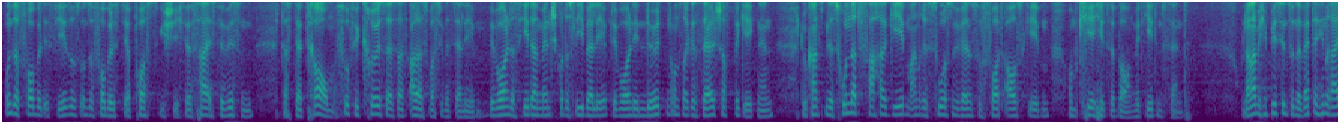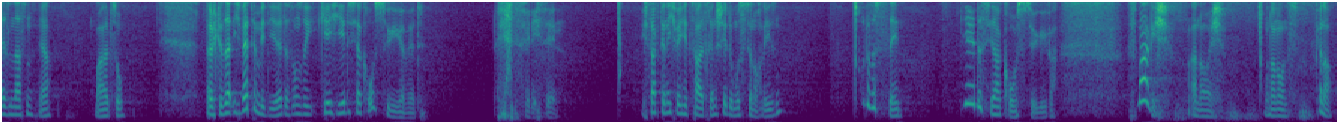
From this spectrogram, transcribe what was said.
Unser Vorbild ist Jesus, unser Vorbild ist die Apostelgeschichte. Das heißt, wir wissen, dass der Traum so viel größer ist als alles, was wir jetzt erleben. Wir wollen, dass jeder Mensch Gottes Liebe erlebt. Wir wollen den Nöten unserer Gesellschaft begegnen. Du kannst mir das hundertfache geben an Ressourcen. Wir werden es sofort ausgeben, um Kirche zu bauen, mit jedem Cent. Und dann habe ich ein bisschen zu einer Wette hinreisen lassen. Ja, war halt so. Da habe ich gesagt, ich wette mit dir, dass unsere Kirche jedes Jahr großzügiger wird. Ja, das will ich sehen. Ich sage dir nicht, welche Zahl drinsteht, du musst es ja noch lesen. Und du wirst es sehen. Jedes Jahr großzügiger. Das mag ich an euch und an uns. Genau.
